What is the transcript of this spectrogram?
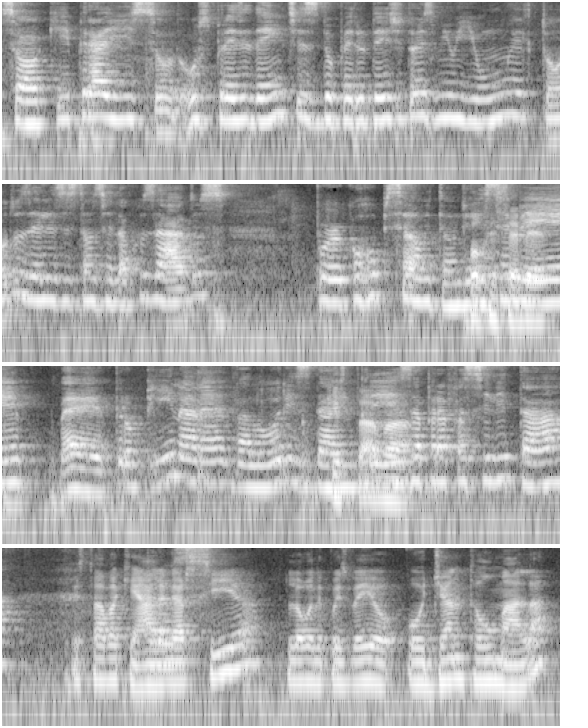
Só que para isso, os presidentes do Peru desde 2001, ele, todos eles estão sendo acusados por corrupção, então de Por receber é, propina, né, valores da estava- empresa para facilitar. Estava aqui Alan Os- Garcia, logo depois veio Ollanta Humala.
